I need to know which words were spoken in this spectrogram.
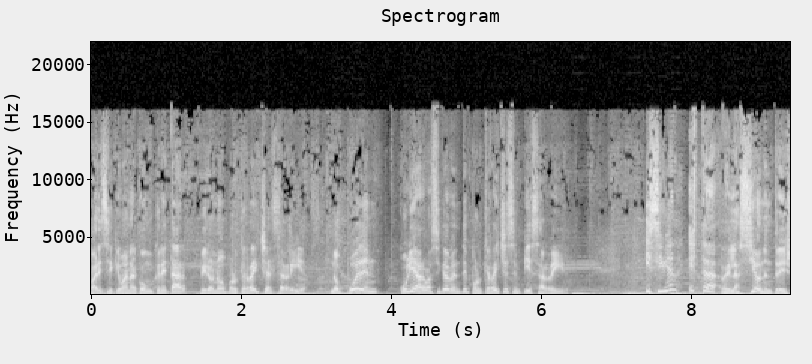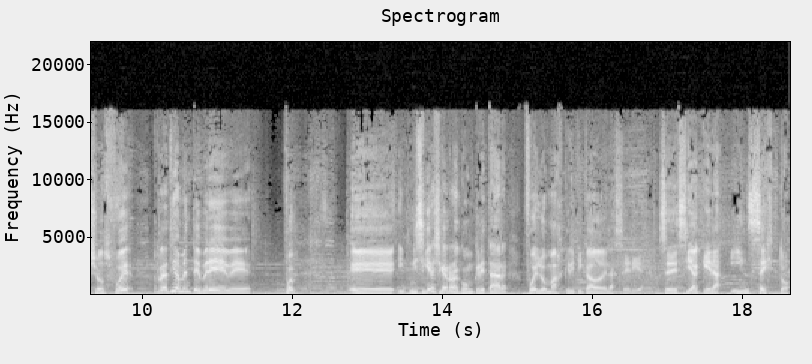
parece que van a concretar, pero no, porque Rachel se ríe. No pueden culiar, básicamente, porque Rachel se empieza a reír. Y si bien esta relación entre ellos fue relativamente breve, fue. Eh, y ni siquiera llegaron a concretar, fue lo más criticado de la serie. Se decía que era incesto.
